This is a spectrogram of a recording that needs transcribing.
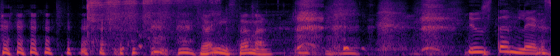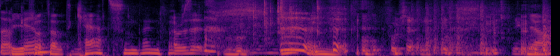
jag instämmer. Just den Det är ju trots leksaken. allt cats som inne. Ja, precis. Fortsätt nu. Ja.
